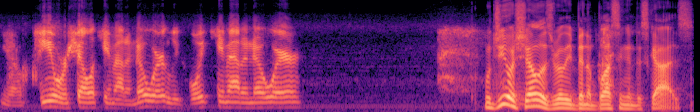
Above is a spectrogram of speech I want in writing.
you know, Gio Urshela came out of nowhere. Luke Voit came out of nowhere. Well, Gio Urshela has really been a blessing in disguise.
